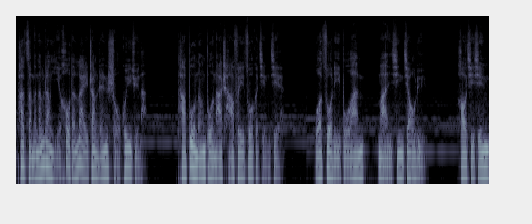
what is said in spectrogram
他怎么能让以后的赖账人守规矩呢？他不能不拿查菲做个警戒。我坐立不安，满心焦虑，好奇心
